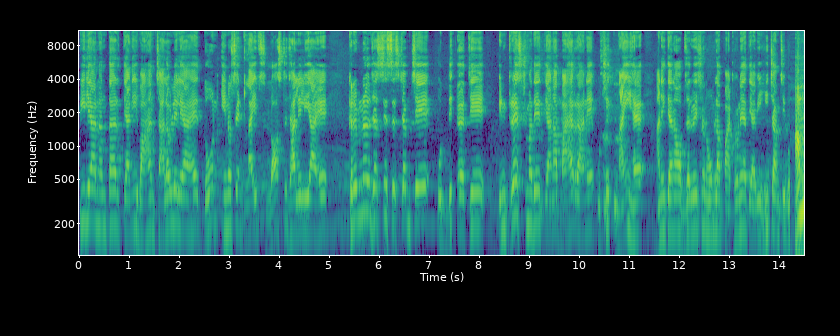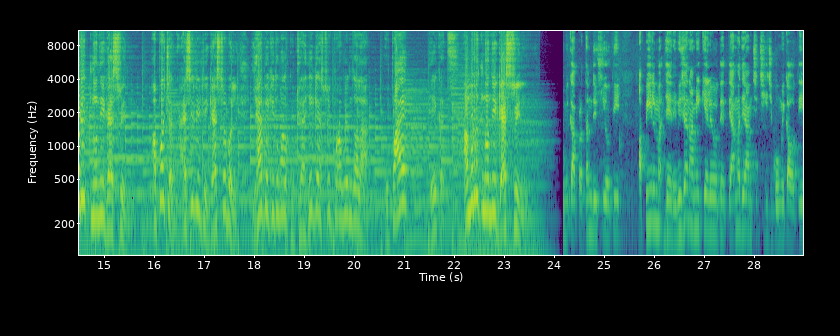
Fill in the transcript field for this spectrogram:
पिल्यानंतर त्यांनी वाहन चालवलेले आहे. दोन इनोसेंट लाईफ लॉस्ट झालेली आहे. क्रिमिनल जस्टिस सिस्टमचे उद्दे चे इंटरेस्टमध्ये त्यांना बाहेर राहणे उचित नाही आहे आणि त्यांना ऑब्झर्वेशन होमला पाठवण्यात यावी हीच आमची अमृत नोनी गॅस्ट्रिन अपचन ऍसिडिटी गॅस्ट्रबल ह्यापैकी तुम्हाला कुठलाही गॅस्ट्रिक प्रॉब्लेम झाला उपाय एकच. Amrut noni gastrin. भूमिका प्रथम दिवशी होती अपील जे रिव्हिजन आम्ही केले होते त्यामध्ये आमची हीच भूमिका होती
